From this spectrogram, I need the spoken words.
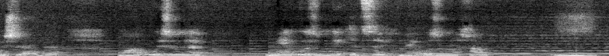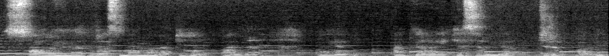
boshlaydi o'zimni men o'zimga kelsak men o'zimni ham sog'lig'ini biroz muammolar tug'ilib qoldi. Onkologik kasallikka uchrab qoldim.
